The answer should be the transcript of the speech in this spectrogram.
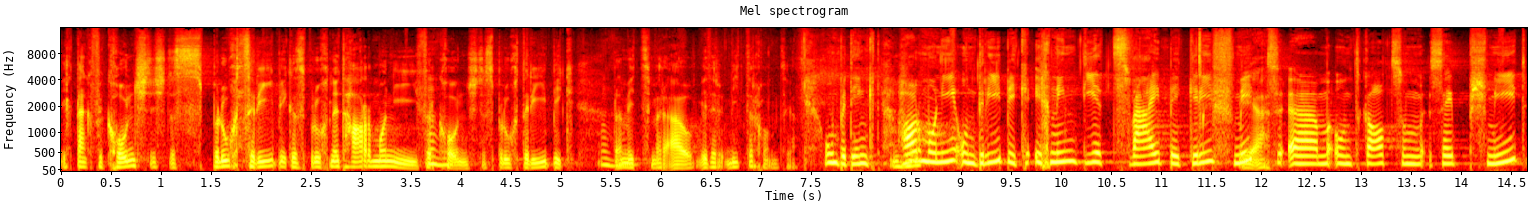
ich denke, für Kunst ist das, braucht es Reibung, es braucht nicht Harmonie für mhm. Kunst, es braucht Reibung, mhm. damit man auch wieder weiterkommt. Ja. Unbedingt. Mhm. Harmonie und Reibung, ich nehme die zwei Begriffe mit yeah. ähm, und gehe zum Sepp Schmid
